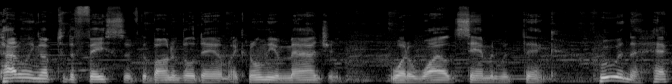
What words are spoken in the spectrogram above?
Paddling up to the face of the Bonneville Dam, I can only imagine what a wild salmon would think. Who in the heck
